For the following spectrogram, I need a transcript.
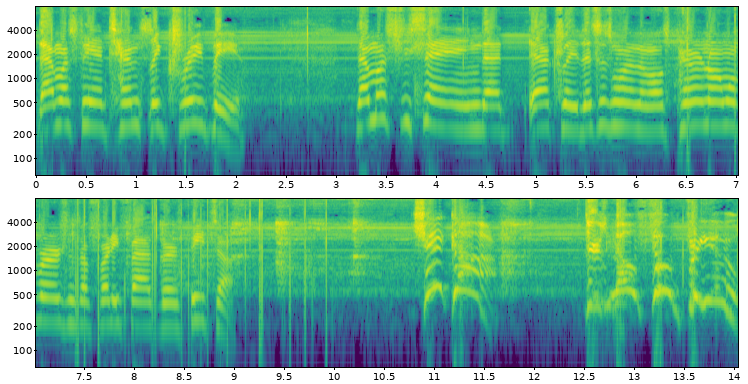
That must be intensely creepy. That must be saying that actually this is one of the most paranormal versions of Freddy Fazbear's Pizza. Chica! There's no food for you!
